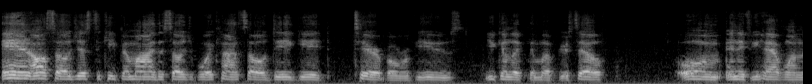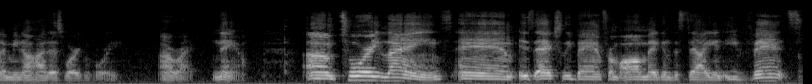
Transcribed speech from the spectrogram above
and also, just to keep in mind, the Soulja Boy console did get terrible reviews. You can look them up yourself. Um, and if you have one, let me know how that's working for you. All right, now, um, Tory Lanez um, is actually banned from all Megan Thee Stallion events.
